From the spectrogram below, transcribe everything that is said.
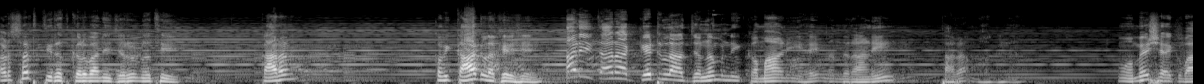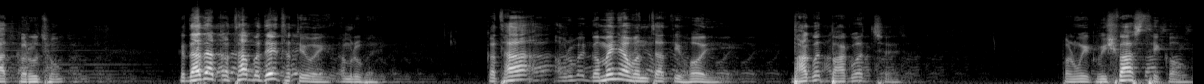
અડસઠ તીરથ કરવાની જરૂર નથી. કારણ કવિ કાગ લખે છે, આડી તારા કેટલા જન્મની કમાણી હે નંદરાણી? તારા માંગણા. હું હંમેશા એક વાત કરું છું. કે દાદા, કથા બધે થતી હોય, અમરુભાઈ. કથા અમરુભાઈ ગમે ત્યાં વંચાતી હોય. ભાગવત ભાગવત છે. પણ હું એક વિશ્વાસથી કહું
